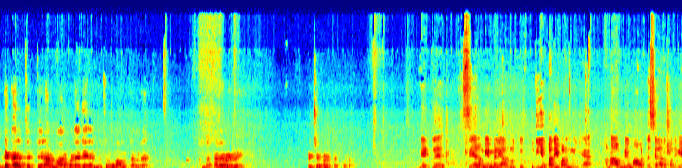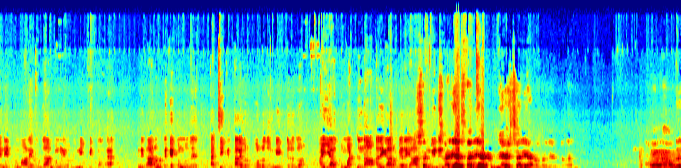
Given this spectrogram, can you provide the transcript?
இந்த கருத்துக்கு நான் மாறுபடுகிறேன் என்று சொல்லலாமே தவிர அந்த தலைவர்களை பிச்சப்படுத்தக்கூடாது. நேற்று சேலம் எம்எல்ஏ அருளுக்கு புதிய பதவி வழங்குனீங்க. ஆனா அவருடைய மாவட்ட செயலாளர் பதவியை நேற்று மாலை வந்து அன்புமணி அவர்கள் நீக்கியிருக்காங்க. இதுக்கு அருள்கிட்ட கேட்கும்போது கட்சிக்கு தலைவர் போடுறதும் நீக்கிறதும் ஐயாவுக்கு மட்டும்தான் அதிகாரம் வேற யாருக்கும் சரியா சரியா மிக சரியாக சொல்லியிருக்கிறார். அவரு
